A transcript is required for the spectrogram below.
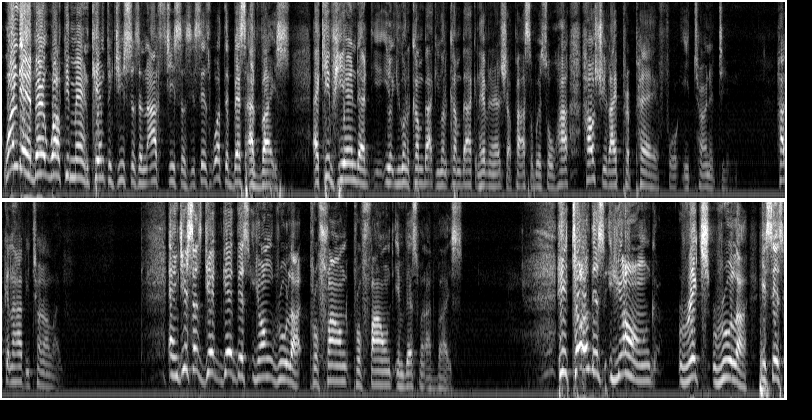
One day, a very wealthy man came to Jesus and asked Jesus, he says, What's the best advice? I keep hearing that you're going to come back, you're going to come back, and heaven and earth shall pass away. So, how, how should I prepare for eternity? How can I have eternal life? And Jesus gave, gave this young ruler profound, profound investment advice. He told this young rich ruler. He says,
